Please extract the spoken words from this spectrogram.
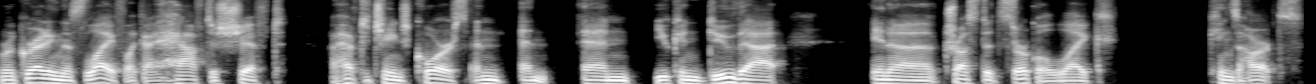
regretting this life. Like I have to shift. I have to change course and, and, and you can do that in a trusted circle like Kings of Hearts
